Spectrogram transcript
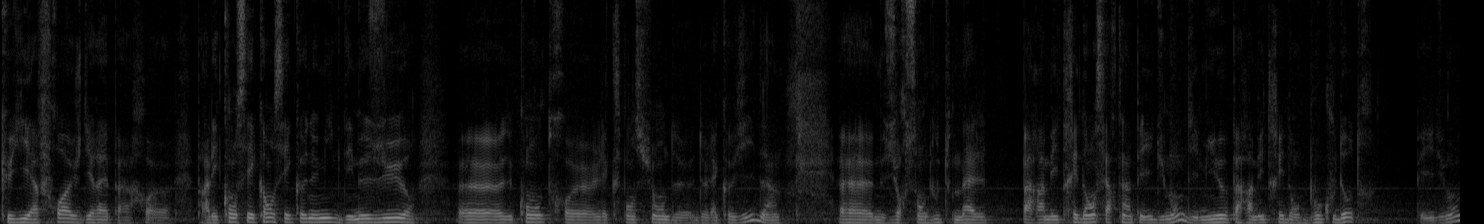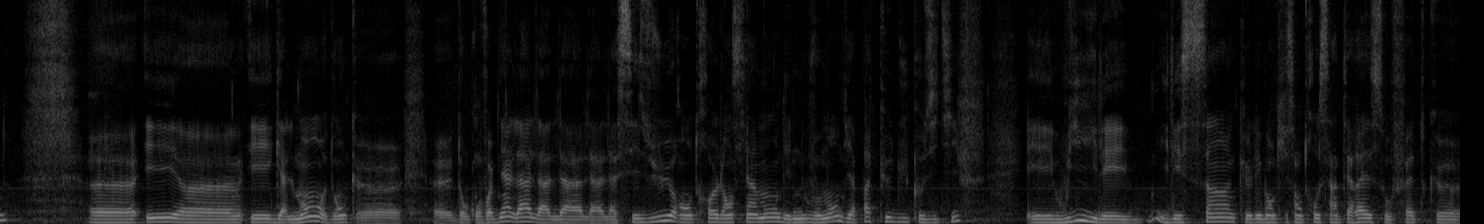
cueillis à froid, je dirais, par, par les conséquences économiques des mesures contre l'expansion de, de, la Covid. mesures sans doute mal paramétrées dans certains pays du monde et mieux paramétrées dans beaucoup d'autres pays du monde. Euh, euh, et, également, donc, euh, donc on voit bien là la, la césure entre l'ancien monde et le nouveau monde. Il n'y a pas que du positif. Et oui, il est, il est sain que les banquiers centraux s'intéressent au fait que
